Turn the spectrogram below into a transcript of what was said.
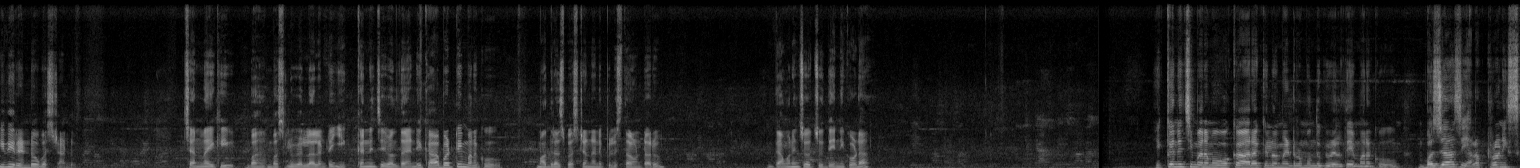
ఇది రెండో బస్ స్టాండు. చెన్నైకి బ బస్సులు వెళ్ళాలంటే ఇక్కడి నుంచే వెళ్తాయండి. కాబట్టి మనకు మద్రాస్ బస్ స్టాండ్ అని పిలుస్తూ ఉంటారు. గమనించవచ్చు దీన్ని కూడా. ఇక్కడ నుంచి మనము ఒక అర కిలోమీటర్ ముందుకు వెళ్తే మనకు బజాజ్ ఎలక్ట్రానిక్స్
